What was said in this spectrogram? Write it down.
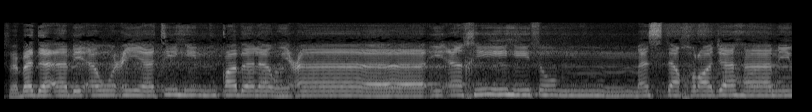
فبدأ بأوعيتهم قبل وعاء أخيه ثم استخرجها من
